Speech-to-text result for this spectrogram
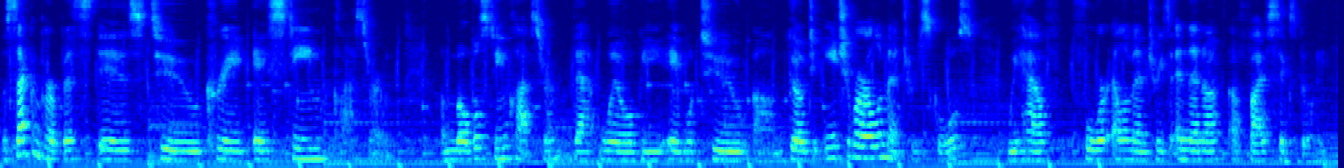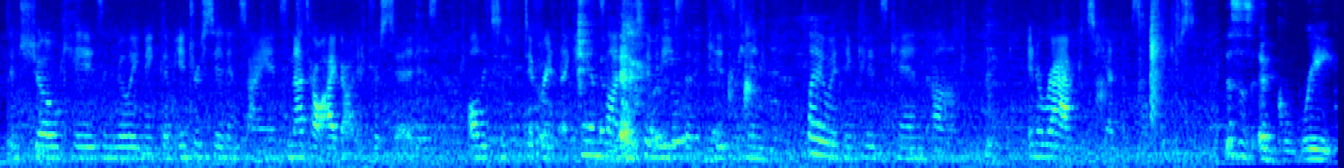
The second purpose is to create a STEAM classroom a mobile STEAM classroom that will be able to um, go to each of our elementary schools. We have four elementaries and then a, a 5-6 building. And show kids and really make them interested in science and that's how I got interested is all these different like hands-on activities that kids can play with and kids can um, interact to get themselves interested. This is a great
